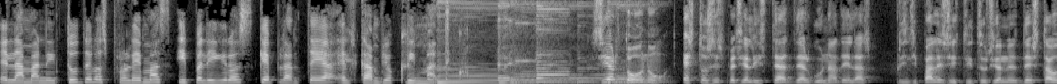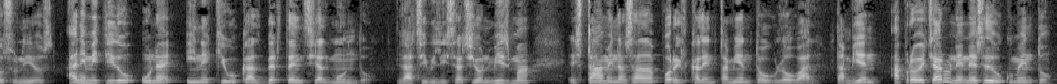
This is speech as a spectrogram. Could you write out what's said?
en la magnitud de los problemas y peligros que plantea el cambio climático. Cierto o no, estos especialistas de alguna de las principales instituciones de Estados Unidos han emitido una inequívoca advertencia al mundo. La civilización misma está amenazada por el calentamiento global. También aprovecharon en ese documento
